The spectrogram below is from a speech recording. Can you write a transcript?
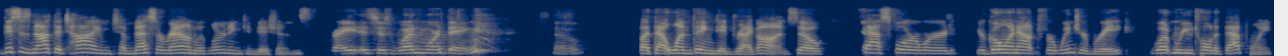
this is not the time to mess around with learning conditions. Right. It's just one more thing. so but that one thing did drag on. So fast forward, you're going out for winter break. What mm-hmm. were you told at that point?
